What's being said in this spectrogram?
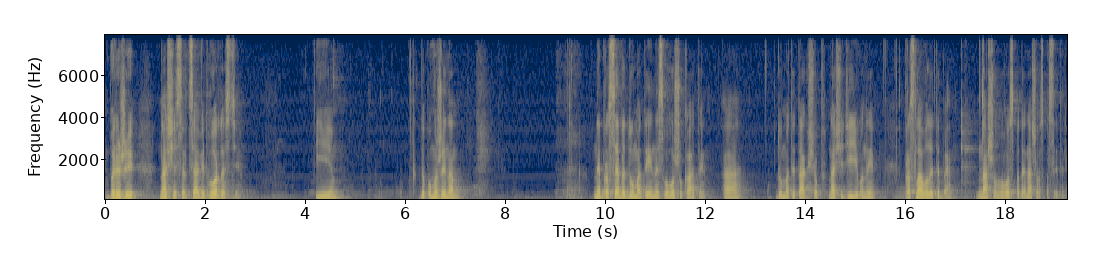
Бережи наші серця від гордості і допоможи нам не про себе думати і не свого шукати, а думати так, щоб наші дії вони прославили Тебе, нашого Господа і нашого Спасителя.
